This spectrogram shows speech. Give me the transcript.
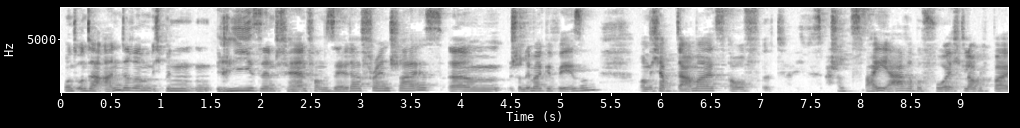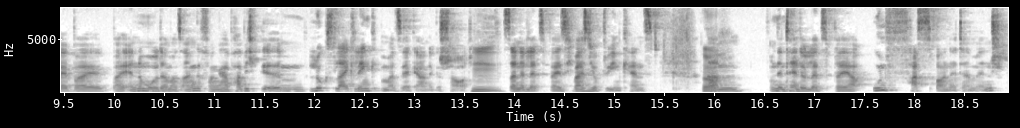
Und unter anderem, ich bin ein riesen Fan vom Zelda-Franchise, ähm, schon immer gewesen. Und ich habe damals auf, war schon zwei Jahre bevor ich, glaube ich, bei, bei, bei Endemol damals angefangen habe, habe ich ähm, Looks Like Link immer sehr gerne geschaut. Hm. Seine Let's Plays. Ich weiß nicht, ob du ihn kennst. Ähm, Nintendo Let's Player, unfassbar netter Mensch.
